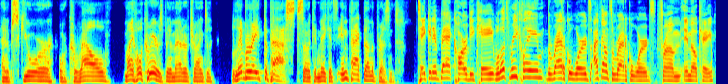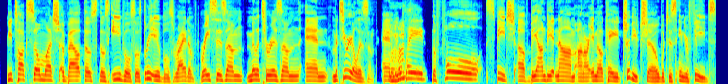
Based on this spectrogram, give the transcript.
and obscure or corral. My whole career has been a matter of trying to liberate the past so it can make its impact on the present. Taking it back, Harvey Kaye. Well, let's reclaim the radical words. I found some radical words from MLK. He talks so much about those those evils, those three evils, right? Of racism, militarism, and materialism. And mm-hmm. we played the full speech of Beyond Vietnam on our MLK tribute show, which is in your feeds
